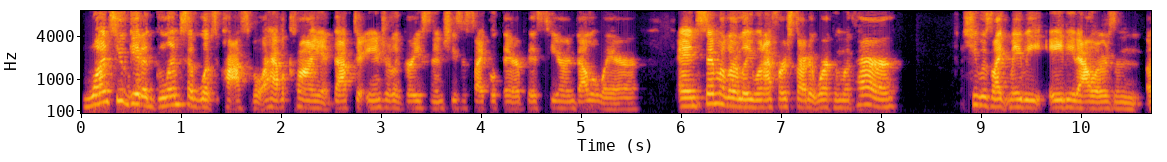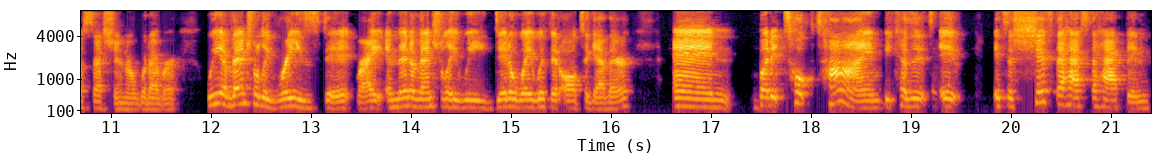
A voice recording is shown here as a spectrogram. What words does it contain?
Once you get a glimpse of what's possible, I have a client, Dr. Angela Grayson. She's a psychotherapist here in Delaware. And similarly, when I first started working with her, she was like maybe $80 in a session or whatever. We eventually raised it, right? And then eventually we did away with it altogether. And but it took time because it's it it's a shift that has to happen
